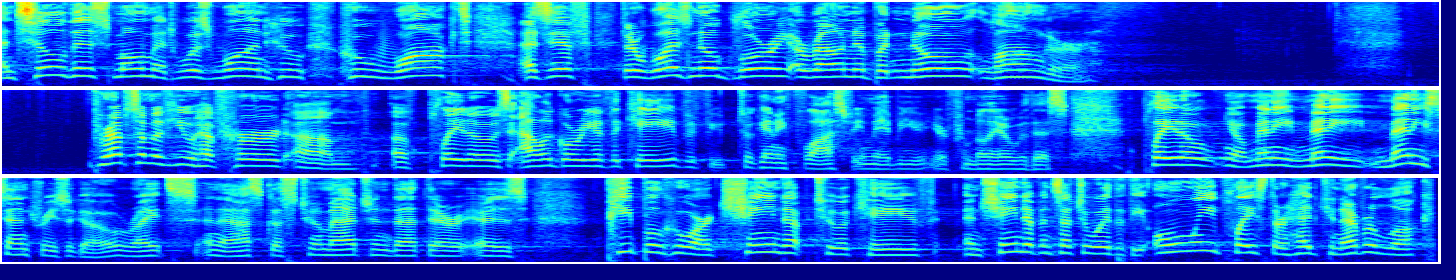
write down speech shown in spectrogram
until this moment, was one who, who walked as if there was no glory around him, but no longer. Perhaps some of you have heard um, of Plato's allegory of the cave. If you took any philosophy, maybe you're familiar with this. Plato, you know, many, many, many centuries ago, writes and asks us to imagine that there is people who are chained up to a cave and chained up in such a way that the only place their head can ever look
